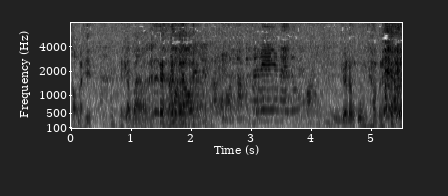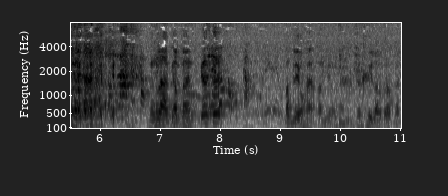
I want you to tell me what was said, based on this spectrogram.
สองอาทิตย์ไม่กลับบ้านแล้วแล้วบอกเราได้ไงคะบอกว่ากลับทะเลยังไงลูกก็ต้องอุ้มครับต้องลากกันกลับต้องลากกลับบ้านก็แล้ก็วเขาก็กลับตัวได้เร็วปรับเร็วฮะปรับเร็วฮะก็คือเราก็แบบ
